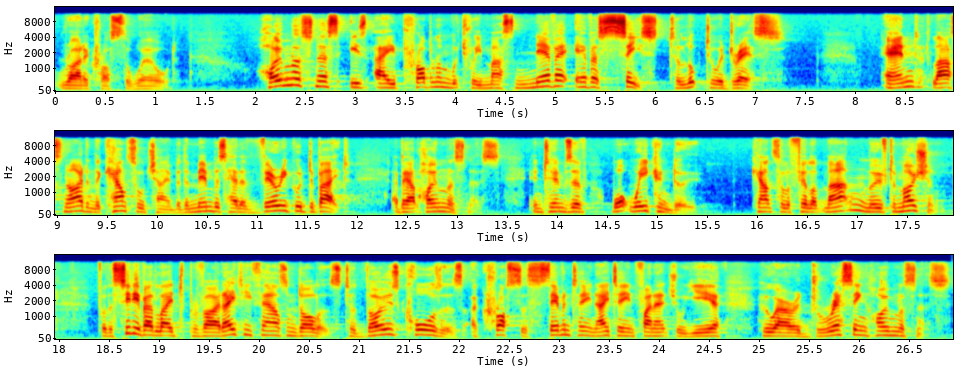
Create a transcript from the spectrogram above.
right across the world. Homelessness is a problem which we must never ever cease to look to address. And last night in the council chamber, the members had a very good debate about homelessness in terms of what we can do. Councillor Philip Martin moved a motion for the City of Adelaide to provide $80,000 to those causes across the 17-18 financial year who are addressing homelessness.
